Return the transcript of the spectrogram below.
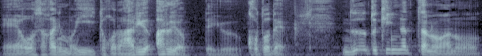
えー大阪にもいいところあるよ、あるよっていうことで、ずっと気になってたのは、あの、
